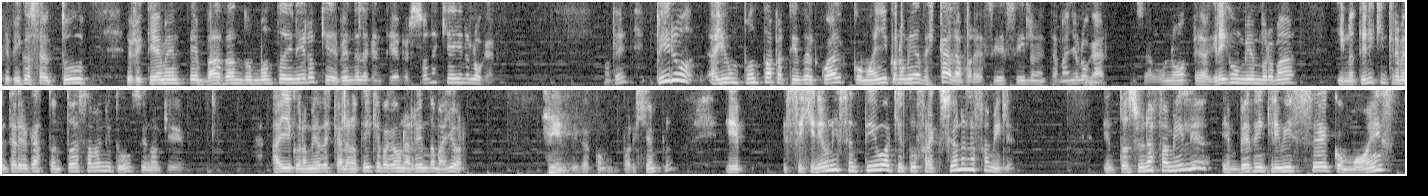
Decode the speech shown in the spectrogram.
te pico, o sea, tú efectivamente vas dando un monto de dinero que depende de la cantidad de personas que hay en el hogar. ¿Okay? Pero hay un punto a partir del cual, como hay economías de escala, por así decirlo, en el tamaño del hogar, o sea, uno agrega un miembro más y no tienes que incrementar el gasto en toda esa magnitud, sino que hay economías de escala, no tienes que pagar una rienda mayor. Sí. por ejemplo, eh, se genera un incentivo a que tú fracciones la familia. Entonces una familia, en vez de inscribirse como es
